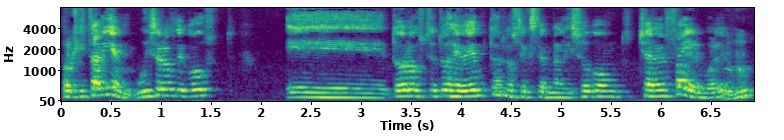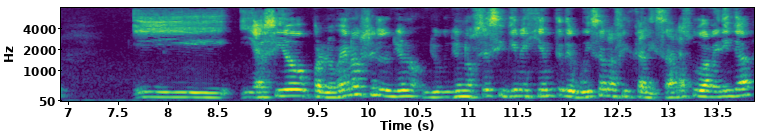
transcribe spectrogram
Porque está bien, Wizard of the Coast, eh, todos los estos eventos los externalizó con Channel Fireball Ujú. y, y ha sido, por lo menos, el- yo no, yo, yo no sé si tiene gente de Wizard a fiscalizar a Sudamérica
